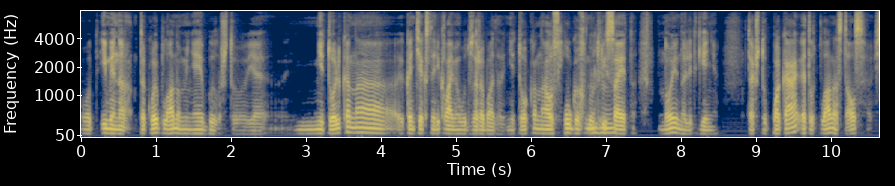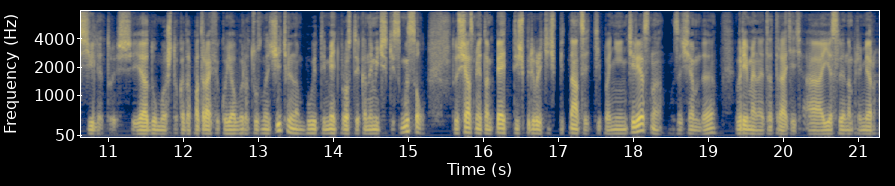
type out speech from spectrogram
Вот именно такой план у меня и был, что я не только на контекстной рекламе буду зарабатывать, не только на услугах внутри Мгм. сайта, но и на литгене. Так что пока этот план остался в силе. То есть я думаю, что когда по трафику я вырасту значительно, будет иметь просто экономический смысл. То есть сейчас мне там 5 тысяч превратить в 15, типа, неинтересно, зачем, да, время на это тратить. А если, например,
